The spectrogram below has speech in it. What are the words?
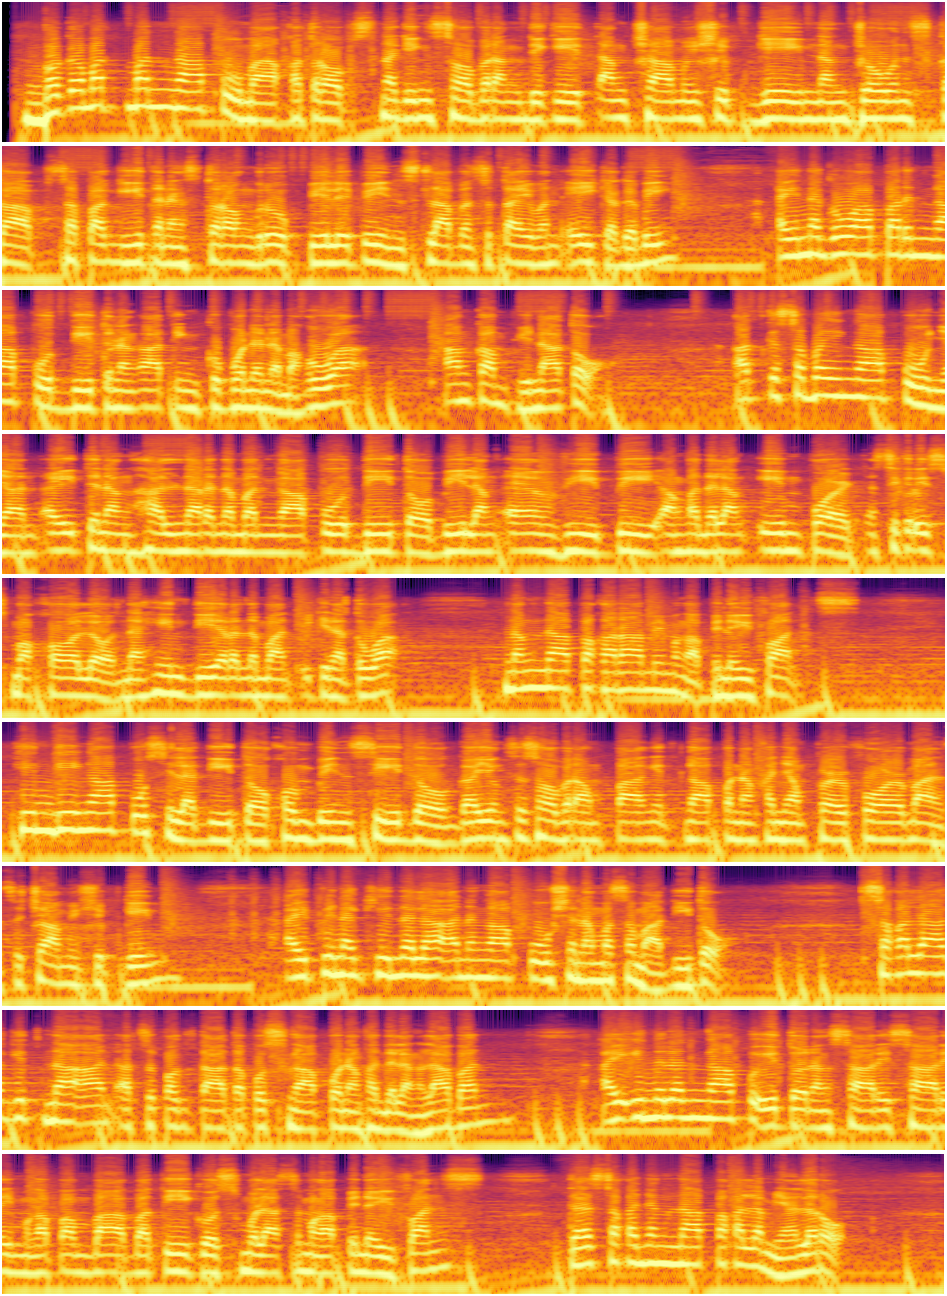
Bagamat man nga po mga katrops, naging sobrang dikit ang championship game ng Jones Cup sa pagitan ng Strong Group Philippines laban sa Taiwan A kagabi, ay nagawa pa rin nga po dito ng ating kupunan na makuha ang kampyonato. At kasabay nga po niyan ay tinanghal na rin naman nga po dito bilang MVP ang kanilang import na si Chris Macolo na hindi rin naman ikinatuwa ng napakarami mga Pinoy fans. Hindi nga po sila dito kumbinsido gayong sa sobrang pangit nga po ng kanyang performance sa championship game ay pinaghinalaan na nga po siya ng masama dito. Sa kalagitnaan at sa pagtatapos nga po ng kanilang laban, ay inulan nga po ito ng sari-sari mga pambabatikos mula sa mga Pinoy fans dahil sa kanyang napakalamyang laro.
